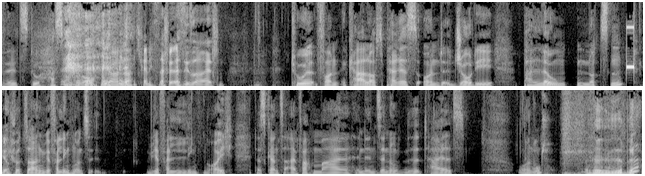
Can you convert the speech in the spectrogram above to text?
willst, du hast mich aber auch wieder, ne? Ich kann nicht dafür, dass sie so heißen. Tool von Carlos Perez und Jody Palome nutzten. Ja. Ich würde sagen, wir verlinken uns, wir verlinken euch das Ganze einfach mal in den Sendungsdetails. Und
